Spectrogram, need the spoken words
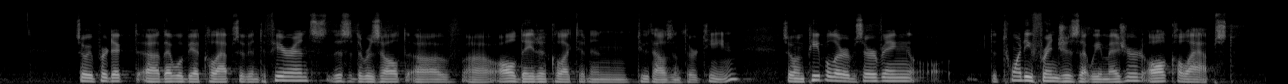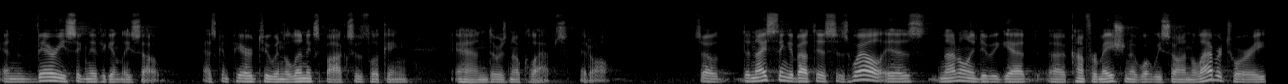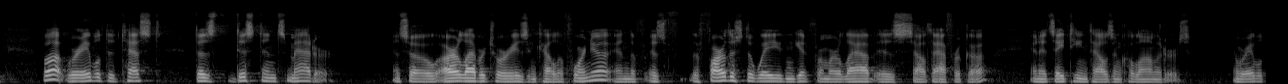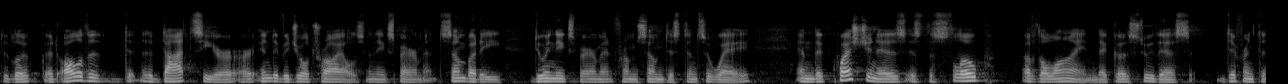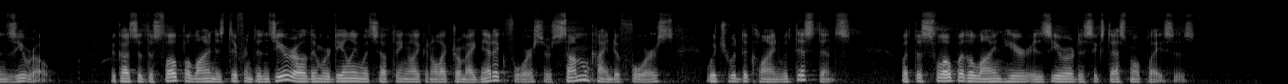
So we predict uh, there will be a collapse of interference. This is the result of uh, all data collected in 2013. So when people are observing the 20 fringes that we measured, all collapsed, and very significantly so, as compared to when the Linux box was looking and there was no collapse at all. So the nice thing about this as well is not only did we get uh, confirmation of what we saw in the laboratory, but we're able to test does distance matter? And so our laboratory is in California, and the, as the farthest away you can get from our lab is South Africa, and it's 18,000 kilometers. And we're able to look at all of the, the, dots here are individual trials in the experiment, somebody doing the experiment from some distance away. And the question is, is the slope of the line that goes through this different than zero. Because if the slope of line is different than zero, then we're dealing with something like an electromagnetic force or some kind of force which would decline with distance. But the slope of the line here is zero to six decimal places.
